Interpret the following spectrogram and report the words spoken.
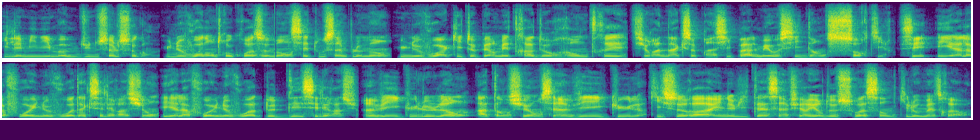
Il est minimum d'une seule seconde. Une voie d'entrecroisement, c'est tout simplement une voie qui te permettra de rentrer sur un axe principal, mais aussi d'en sortir. C'est et à la fois une voie d'accélération et à la fois une voie de décélération. Un véhicule lent, attention, c'est un véhicule qui sera à une vitesse inférieure de 60 km h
